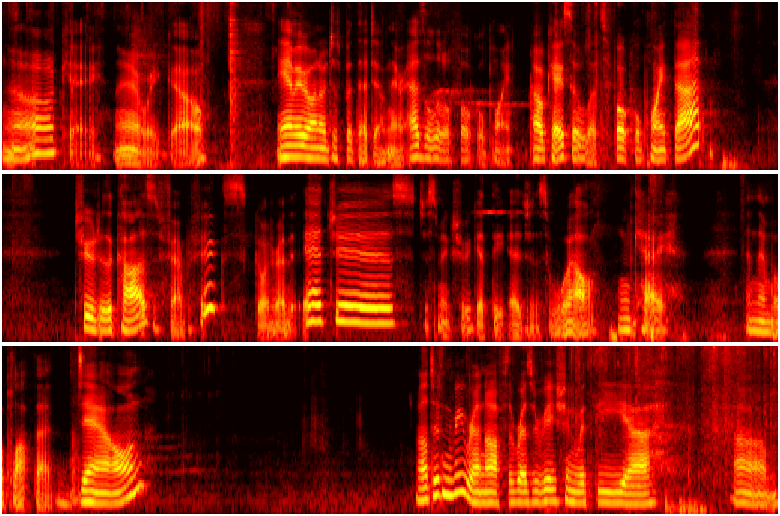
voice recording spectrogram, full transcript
Okay, there we go. And maybe I want to just put that down there as a little focal point. Okay, so let's focal point that. True to the cause of Fabrifix, going around the edges. Just make sure you get the edges well. Okay. And then we'll plop that down. Well, didn't we run off the reservation with the uh, um,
